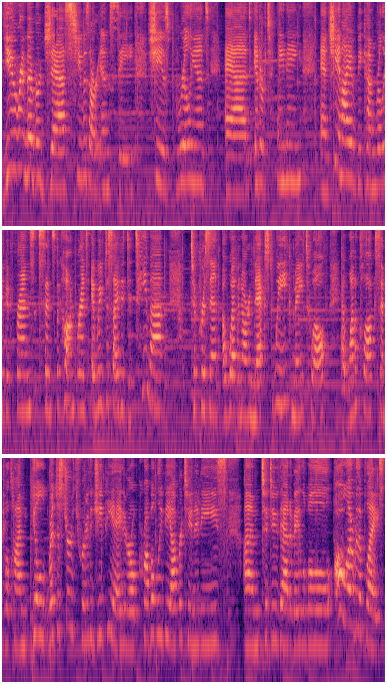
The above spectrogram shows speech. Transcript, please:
you remember Jess. She was our MC. She is brilliant and entertaining and she and I have become really good friends since the conference and we've decided to team up to present a webinar next week, May 12th at 1 o'clock Central Time. You'll register through the GPA. There will probably be opportunities um, to do that available all over the place.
